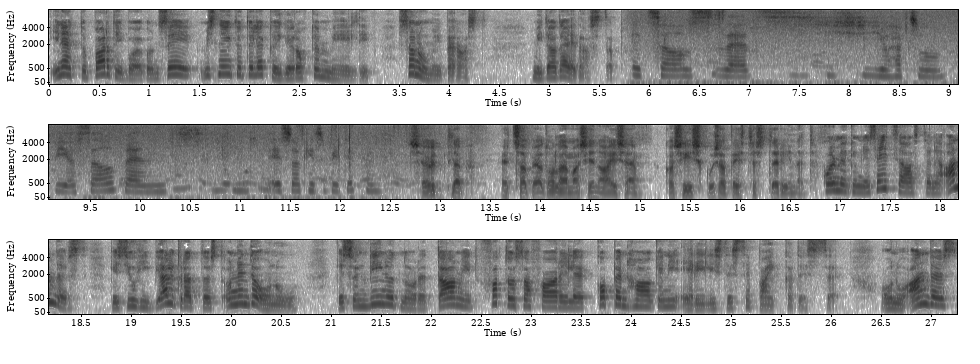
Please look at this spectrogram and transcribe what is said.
inetu pardipoeg on see, mis neidudele kõige rohkem meeldib, sõnumi pärast mida ta edastab. It tells that you have to be yourself and it's okay to be different. see ütleb, et sa pead olema sina ise, ka siis, kui sa teistest erined. kolmekümne seitse aastane Anders, kes juhib jalgratast, on nende onu, kes on viinud noored daamid fotosafaarile Kopenhaageni erilistesse paikadesse. Onu Anders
